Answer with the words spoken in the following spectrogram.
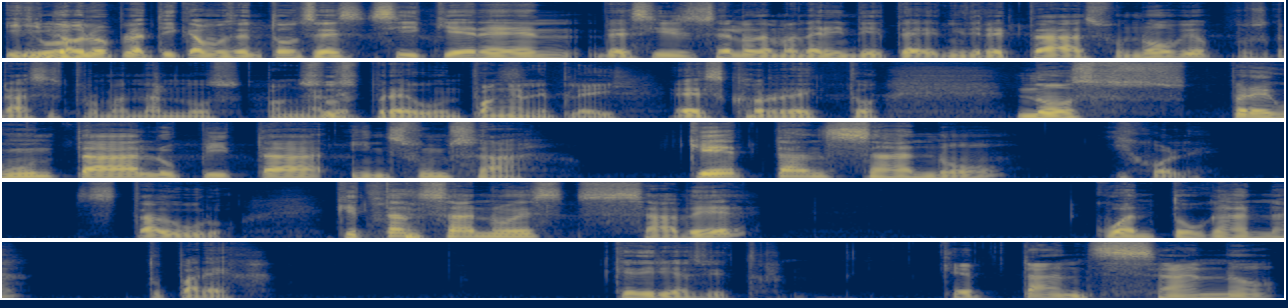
y no lo platicamos. Entonces, si quieren decírselo de manera indirecta, indirecta a su novio, pues gracias por mandarnos Póngale- sus preguntas. pónganle play. Es correcto. Nos pregunta Lupita Insunza, ¿qué tan sano, híjole, está duro, qué tan sano es saber cuánto gana tu pareja? ¿Qué dirías, Víctor? ¿Qué tan sano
